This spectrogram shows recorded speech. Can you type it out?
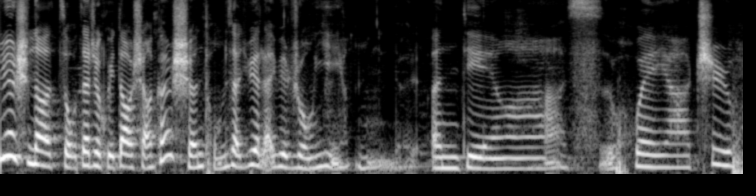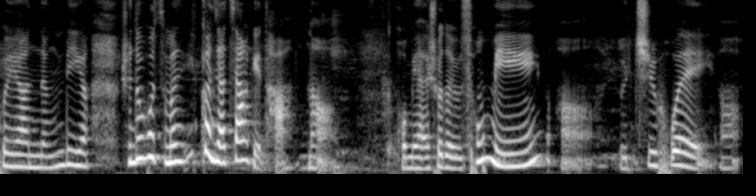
越是呢走在这轨道上，跟神同在越来越容易，嗯。恩典啊，词汇呀，智慧啊，能力啊，神都会怎么更加加给他？那后面还说的有聪明啊，有智慧啊。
